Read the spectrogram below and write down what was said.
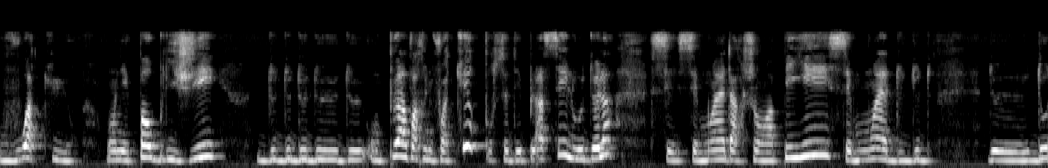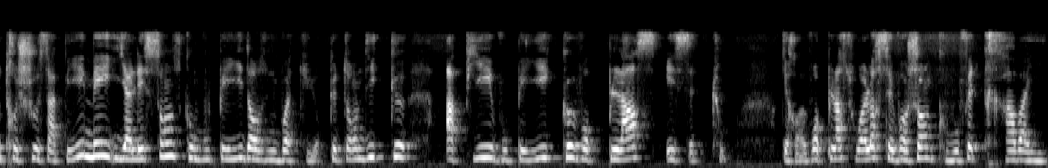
voiture. On n'est pas obligé de, de, de, de, On peut avoir une voiture pour se déplacer, l'au-delà. C'est moins d'argent à payer, c'est moins de, d'autres choses à payer, mais il y a l'essence qu'on vous paye dans une voiture, que tandis que à pied vous payez que vos places et c'est tout. Dire vos places ou alors c'est vos gens que vous faites travailler.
